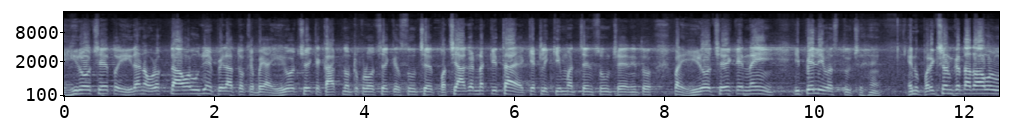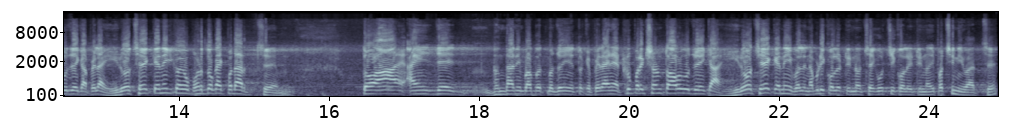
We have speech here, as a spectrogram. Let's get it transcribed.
હીરો છે તો હીરાને ઓળખતા આવડવું જોઈએ. પહેલાં તો કે ભાઈ આ હીરો છે કે કાચનો ટુકડો છે કે શું છે? પછી આગળ નક્કી થાય કેટલી કિંમત છે શું છે નહીં તો. પણ હીરો છે કે નહીં એ પહેલી વસ્તુ છે. એનું પરીક્ષણ કરતાં તો આવડવું જોઈએ કે પેલા હીરો છે કે નહીં? કોઈ ભણતો કાંઈક પદાર્થ છે એમ. તો આ અહીં જે ધંધાની બાબતમાં જોઈએ તો કે પહેલાં એને એટલું પરીક્ષણ તો આવડવું જોઈએ કે આ હીરો છે કે નહીં, ભલે નબળી ક્વોલિટીનો છે કે ઊંચી ક્વોલિટીનો એ પછીની વાત છે.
